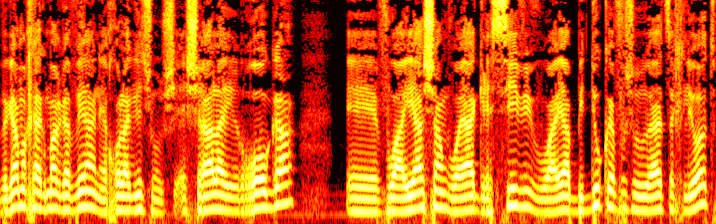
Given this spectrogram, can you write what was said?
וגם אחרי הגמר גביע אני יכול להגיד שהוא השרה לי רוגע, והוא היה שם, והוא היה אגרסיבי, והוא היה בדיוק איפה שהוא היה צריך להיות,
